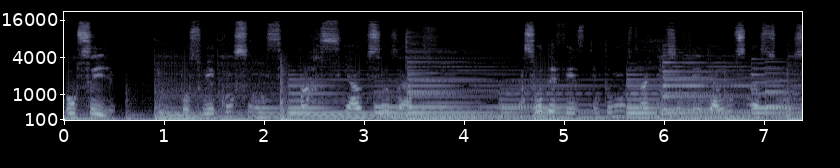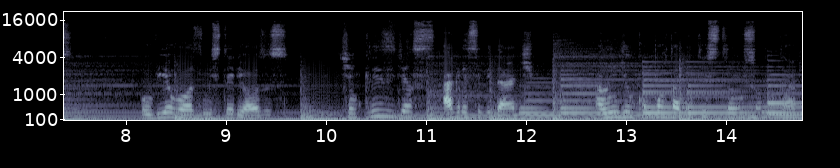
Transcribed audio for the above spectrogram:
ou seja, possuía consciência parcial de seus atos. A sua defesa tentou mostrar que ele sofria de alucinações, ouvia vozes misteriosas, tinha crises de agressividade, além de um comportamento estranho e solitário.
